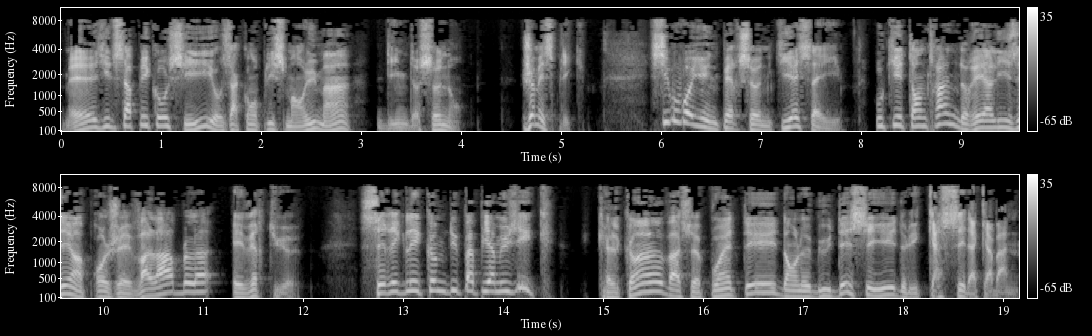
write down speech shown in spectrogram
mais il s'applique aussi aux accomplissements humains dignes de ce nom. Je m'explique. Si vous voyez une personne qui essaye ou qui est en train de réaliser un projet valable et vertueux, c'est réglé comme du papier à musique. Quelqu'un va se pointer dans le but d'essayer de lui casser la cabane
